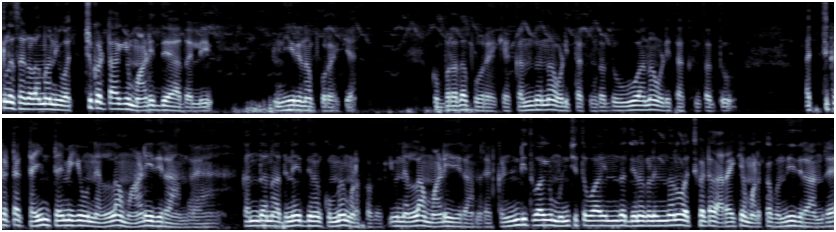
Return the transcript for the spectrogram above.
ಕೆಲಸಗಳನ್ನು ನೀವು ಅಚ್ಚುಕಟ್ಟಾಗಿ ಮಾಡಿದ್ದೇ ಆದಲ್ಲಿ ನೀರಿನ ಪೂರೈಕೆ, ಗೊಬ್ಬರದ ಪೂರೈಕೆ, ಕಂದನ್ನು ಹೊಡಿತಕ್ಕಂಥದ್ದು, ಹೂವನ್ನು ಹೊಡಿತಕ್ಕಂಥದ್ದು, ಅಚ್ಚುಕಟ್ಟಾಗಿ ಟೈಮ್ ಟೈಮಿಗೆ ಇವನ್ನೆಲ್ಲ ಮಾಡಿದ್ದೀರಾ ಅಂದರೆ, ಕಂದನ್ನು ಹದಿನೈದು ದಿನಕ್ಕೊಮ್ಮೆ ಮಾಡ್ಕೋಬೇಕು. ಇವನ್ನೆಲ್ಲ ಮಾಡಿದ್ದೀರಾ ಅಂದರೆ, ಖಂಡಿತವಾಗಿ ಮುಂಚಿತವಾಗಿಂದ ದಿನಗಳಿಂದನೂ ಅಚ್ಚುಕಟ್ಟಾಗಿ ಆರೈಕೆ ಮಾಡ್ಕೊ ಬಂದಿದ್ದೀರಾ ಅಂದರೆ,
